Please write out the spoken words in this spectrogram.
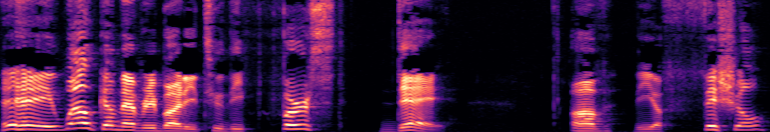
Hey, welcome everybody to the first day of the official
